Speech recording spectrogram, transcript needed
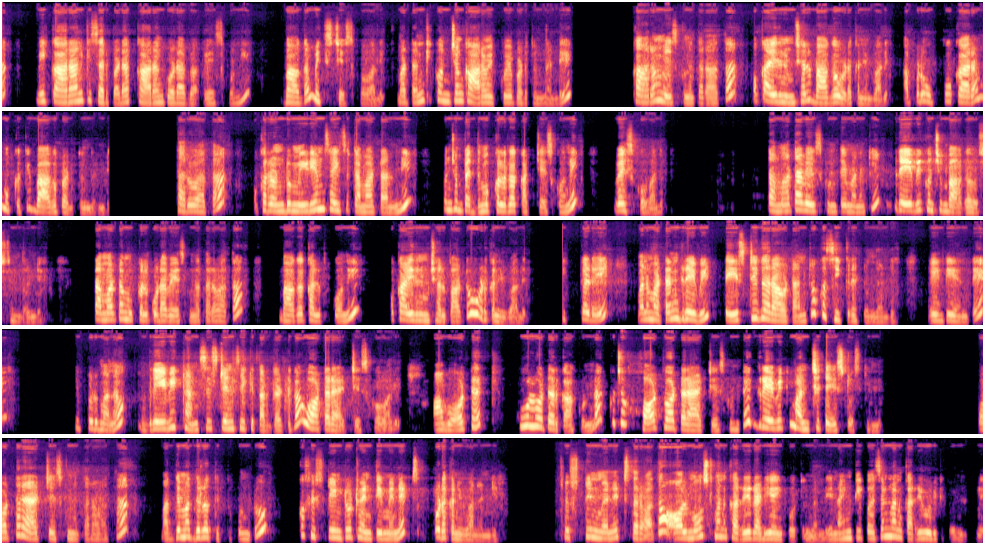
మీ కారానికి సరిపడా కారం కూడా వేసుకొని బాగా మిక్స్ చేసుకోవాలి. మటన్కి కొంచెం కారం ఎక్కువే పడుతుందండి. కారం వేసుకున్న తర్వాత ఒక ఐదు నిమిషాలు బాగా ఉడకనివ్వాలి. అప్పుడు ఉప్పు కారం ముక్కకి బాగా పడుతుందండి. తర్వాత ఒక రెండు మీడియం సైజు టమాటాలని కొంచెం పెద్ద ముక్కలుగా కట్ చేసుకొని వేసుకోవాలి. టమాటా వేసుకుంటే మనకి గ్రేవీ కొంచెం బాగా వస్తుందండి. టమాటా ముక్కలు కూడా వేసుకున్న తర్వాత బాగా కలుపుకొని ఒక ఐదు నిమిషాల పాటు ఉడకనివ్వాలి. ఇక్కడే మన మటన్ గ్రేవీ టేస్టీగా రావడానికి ఒక సీక్రెట్ ఉందండి. ఏంటి అంటే ఇప్పుడు మనం గ్రేవీ కన్సిస్టెన్సీకి తగ్గట్టుగా వాటర్ యాడ్ చేసుకోవాలి. ఆ వాటర్ కూల్ వాటర్ కాకుండా కొంచెం హాట్ వాటర్ యాడ్ చేసుకుంటే గ్రేవీకి మంచి టేస్ట్ వస్తుంది. వాటర్ యాడ్ చేసుకున్న తర్వాత మధ్య మధ్యలో తిప్పుకుంటూ ఒక ఫిఫ్టీన్ టు ట్వంటీ మినిట్స్ ఉడకనివ్వాలండి. ఫిఫ్టీన్ మినిట్స్ తర్వాత ఆల్మోస్ట్ మన కర్రీ రెడీ అయిపోతుందండి. నైంటీ పర్సెంట్ మన కర్రీ ఉడికిపోయినట్లే.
